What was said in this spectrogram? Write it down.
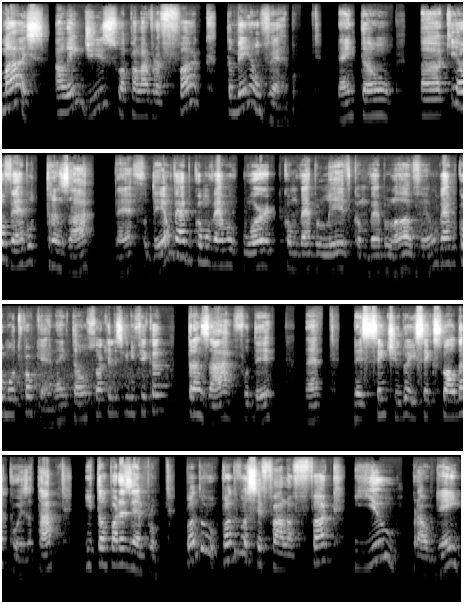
Mas, além disso, a palavra fuck também é um verbo, né? Então, uh, que é o verbo transar, né? Fuder é um verbo como o verbo work, como o verbo live, como o verbo love, é um verbo como outro qualquer, né? Então, só que ele significa transar, fuder, né? Nesse sentido aí sexual da coisa, tá? Então, por exemplo, quando, quando você fala fuck you para alguém,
